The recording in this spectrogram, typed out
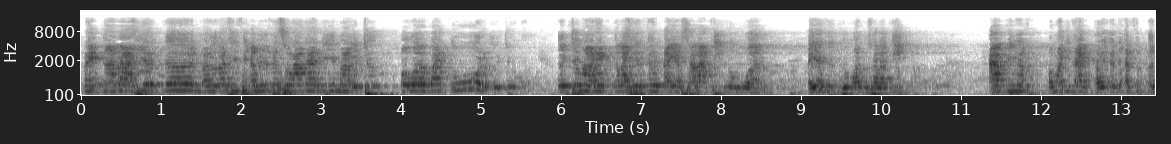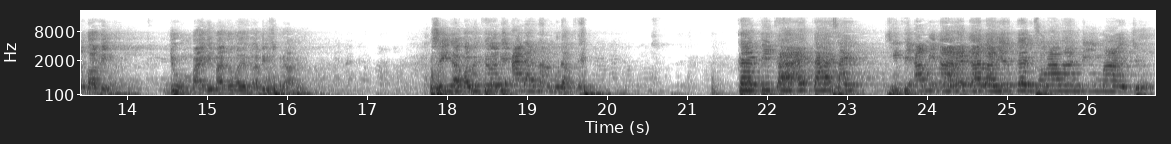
rek ngalahirkeun baheula Siti teh sorangan di imah cek eueuh batur mah Ece marek ngelahirkan ayah salaki nungguan. Ayah nungguan salaki abdi mah pemajikan kalau kan antepkeun ku abdi jumpai di Bandung lahir abdi seberang sehingga abdi teu diadana budak teh ketika eta Said Siti Aminah rek ngalahirkeun sorangan di imah ece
